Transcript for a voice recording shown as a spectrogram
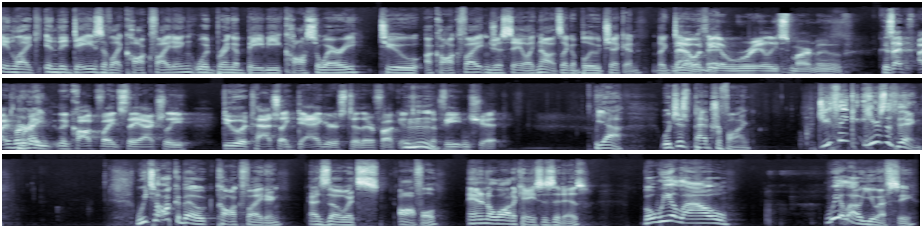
in like in the days of like cockfighting would bring a baby cassowary to a cockfight and just say like, "No, it's like a blue chicken." Like That would be it. a really smart move. Because I I heard Right. in the cockfights they actually do attach like daggers to their fucking Mm-hmm. the feet and shit. Yeah, which is petrifying. Do you think? Here's the thing. We talk about cockfighting as though it's awful, and in a lot of cases it is. But we allow we allow UFC.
